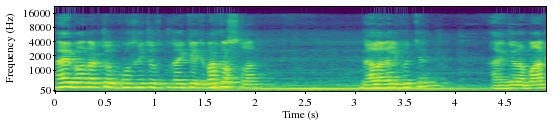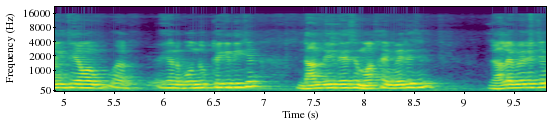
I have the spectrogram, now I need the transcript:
হ্যাঁ বাঁধার চোখ ভোসরি চোখ কোথায় খেয়েছে বার কসলা গালাগালি করছে। একজন বাঁ দিক থেকে আমার এখানে বন্দুক ঠেকে দিয়েছে। ডান দিক দিয়ে এসে মাথায় মেরেছে। গালে মেরেছে।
